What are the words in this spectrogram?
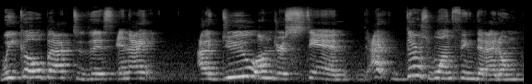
we go back to this, and I, I do understand. I, there's one thing that I don't,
